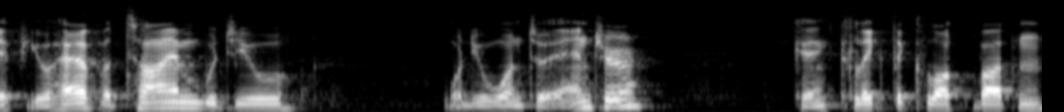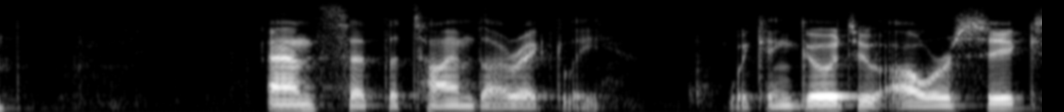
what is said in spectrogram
If you have a time would you what you want to enter you can click the clock button and set the time directly. We can go to hour 6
